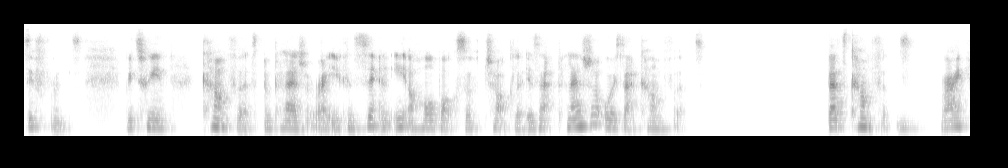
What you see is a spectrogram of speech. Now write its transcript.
difference between comfort and pleasure, right? You can sit and eat a whole box of chocolate. Is that pleasure or is that comfort? That's comfort, right?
